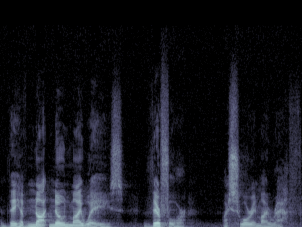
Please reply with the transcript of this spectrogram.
and they have not known my ways. Therefore, I swore in my wrath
